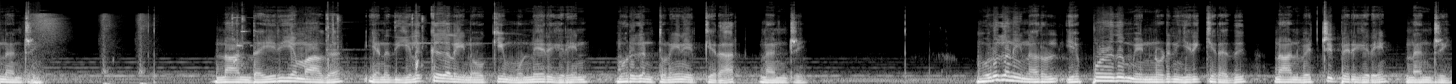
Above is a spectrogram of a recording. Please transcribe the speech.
நன்றி. நான் தைரியமாக எனது இலக்குகளை நோக்கி முன்னேறுகிறேன். முருகன் துணை நிற்கிறார். நன்றி. முருகனின் அருள் எப்பொழுதும் என்னுடன் இருக்கிறது. நான் வெற்றி பெறுகிறேன். நன்றி.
